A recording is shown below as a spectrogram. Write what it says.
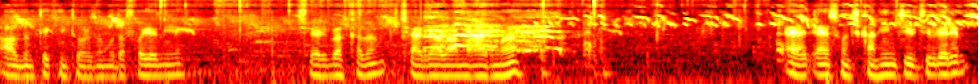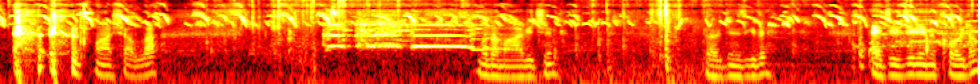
Aldım tek Hint horozum. Bu da foyami. Şöyle bakalım. içeride olan var mı? Evet en son çıkan Hint civcivlerim. Maşallah. Bu da mavicim. Gördüğünüz gibi. E, civciv yemi koydum.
